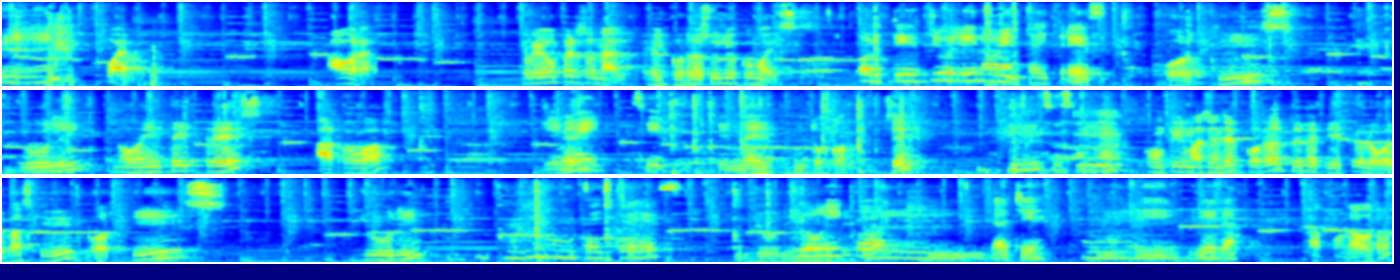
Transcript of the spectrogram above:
Sí, Bueno. Ahora, correo personal. ¿El correo suyo cómo es? Ortiz Julie 93. Ortiz Juli 93 arroba Gmail. Sí. gmail.com. ¿Sí? Sí, señor. Confirmación del correo, entonces me pide que lo vuelva a escribir. Ortiz Juli Ujú, 93. Juli Julie 93. con la Y. Con la Y. Ah, con la otra.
